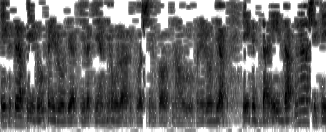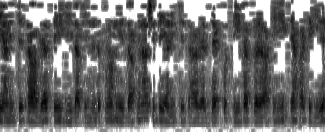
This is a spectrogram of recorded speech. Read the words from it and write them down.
ඒකට අපි රූප නිරෝධයක් කියලා කියන්නේ ඕලාරික වශයෙන් පවත්නා රූප නිරෝධයක්. ඒක ඒ දක්නාශිතේ අනිත්‍යතාවයත් එහිදී දකින්නට පුළුවන්. ඒ දක්නාශිතේ අනිත්‍යතාවයත් දැක්කොත් ඒකත් වඩා එහාට ගිය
